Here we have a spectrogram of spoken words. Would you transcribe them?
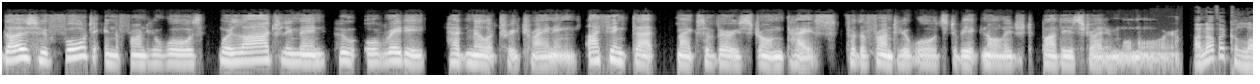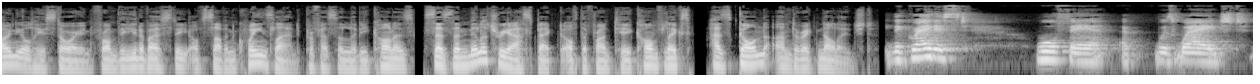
those who fought in the frontier wars were largely men who already had military training. I think that makes a very strong case for the frontier wars to be acknowledged by the Australian War Memorial. Another colonial historian from the University of Southern Queensland, Professor Libby Connors, says the military aspect of the frontier conflicts has gone under acknowledged. The greatest warfare uh, was waged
